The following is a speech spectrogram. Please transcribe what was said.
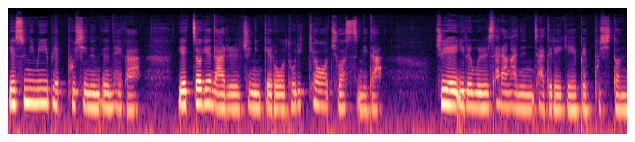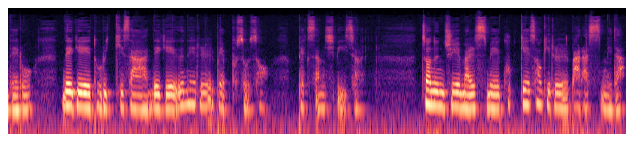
예수님이 베푸시는 은혜가 옛적의 나를 주님께로 돌이켜 주었습니다. 주의 이름을 사랑하는 자들에게 베푸시던 대로 내게 돌이키사 내게 은혜를 베푸소서 132절 저는 주의 말씀에 굳게 서기를 바랐습니다.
